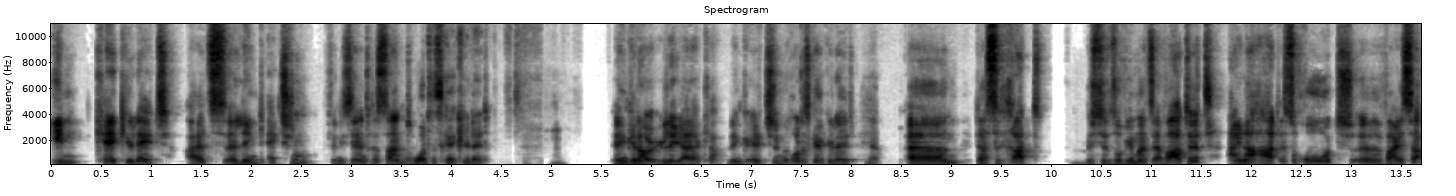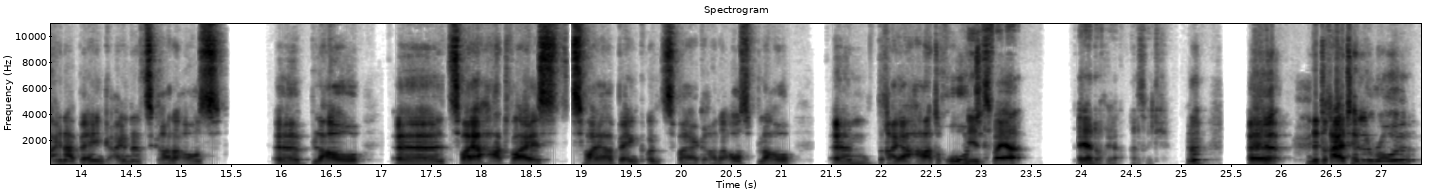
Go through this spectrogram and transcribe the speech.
in Calculate als äh, Linked Action. Finde ich sehr interessant. Rotes Calculate. In, genau, ja, ja, klar. Link Action, rotes Calculate. Ja. Ähm, das Rad, bisschen so wie man es erwartet. Einer hart ist rot, äh, weiße einer Bank, einer ist geradeaus äh, blau. Äh, Zweier hart weiß, Zweier Bank und Zweier geradeaus blau. Ähm, Dreier hart rot. Nee, Zweier. Ja, doch, ja, alles richtig. Ne? Äh, eine Dreier Talent Roll.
